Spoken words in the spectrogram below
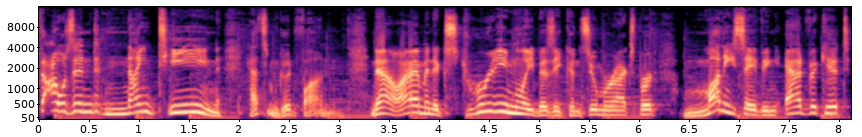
2019. Had some good fun. Now, I am an extremely busy consumer expert, money saving advocate,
